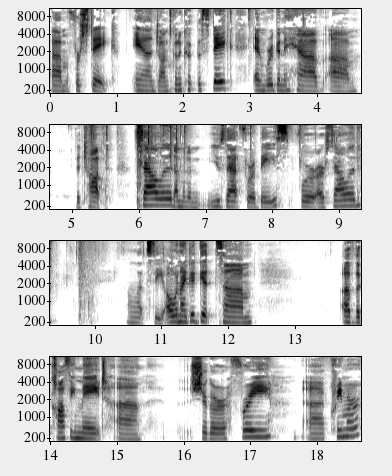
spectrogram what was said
um, for steak. And John's going to cook the steak. And we're going to have um, the chopped salad. I'm going to use that for a base for our salad. Well, let's see. Oh, and I did get some of the Coffee Mate uh, sugar-free uh, creamer.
